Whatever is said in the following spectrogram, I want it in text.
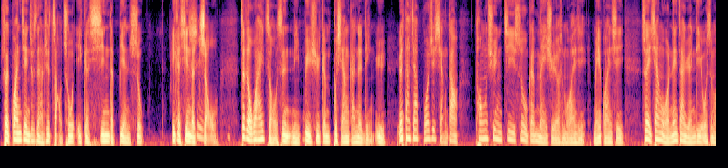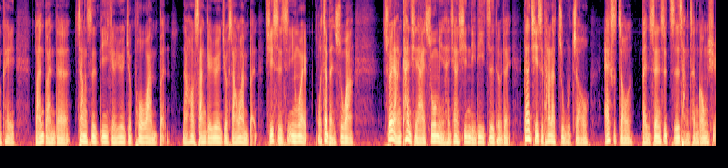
所以关键就是想去找出一个新的变数。一个新的轴，这个 Y 轴是你必须跟不相干的领域，因为大家不会去想到通讯技术跟美学有什么关系，没关系。所以像我内在原力为什么可以短短的上市第一个月就破万本，然后三个月就三万本，其实是因为我这本书啊，虽然看起来书名很像心理励志，对不对？但其实它的主轴 X 轴本身是职场成功学。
